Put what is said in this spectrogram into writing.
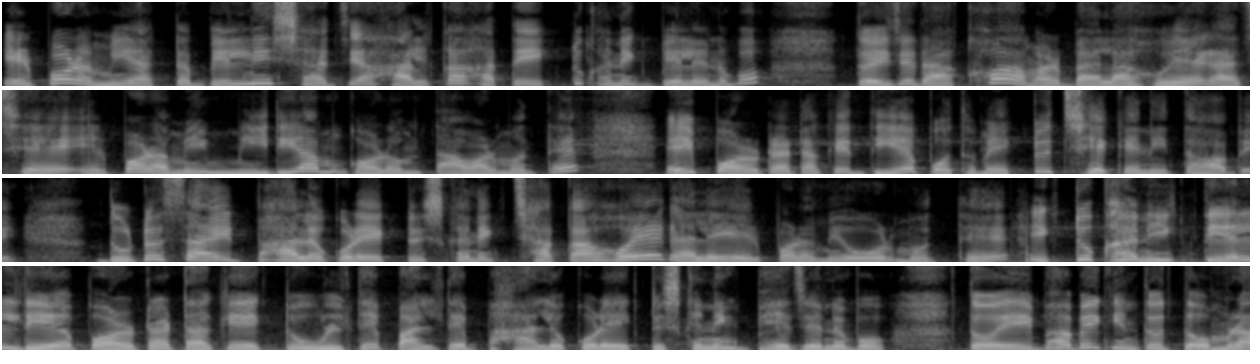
এরপর আমি একটা বেলনির সাহায্যে হালকা হাতে একটুখানি বেলে নেব। তো এই যে দেখো, আমার বেলা হয়ে গেছে। এরপর আমি মিডিয়াম গরম তাওয়ার মধ্যে এই পরোটাটাকে দিয়ে প্রথমে একটু ছেঁকে নিতে হবে। দুটো সাইড ভালো করে একটুখানি ছাকা হয়ে গেলে এরপর আমি ওর মধ্যে একটুখানি তেল দিয়ে পরোটাটাকে একটু উল্টে পাল্টে ভালো করে একটুখানি ভেজে নেব। তো এইভাবে কিন্তু তোমরা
